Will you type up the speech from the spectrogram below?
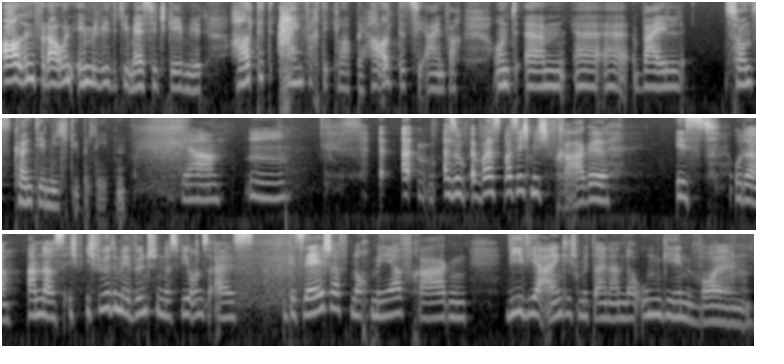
allen Frauen immer wieder die Message geben wird, haltet einfach die Klappe, haltet sie einfach. Und ähm, äh, äh weil sonst könnt ihr nicht überleben. Ja, mh. Äh, also was, was ich mich frage, ist, oder anders, ich, ich würde mir wünschen, dass wir uns als Gesellschaft noch mehr fragen, wie wir eigentlich miteinander umgehen wollen.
